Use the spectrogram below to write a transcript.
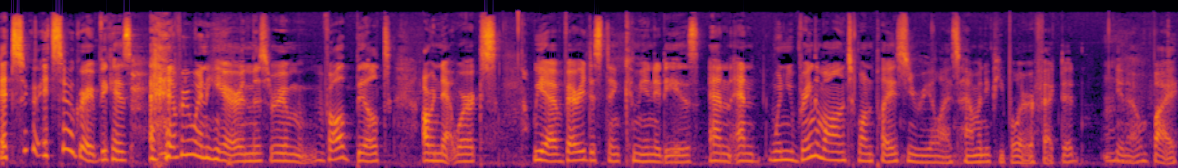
It's so, it's so great because everyone here in this room, we've all built our networks. We have very distinct communities, and and when you bring them all into one place, you realize how many people are affected. You mm-hmm. know by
